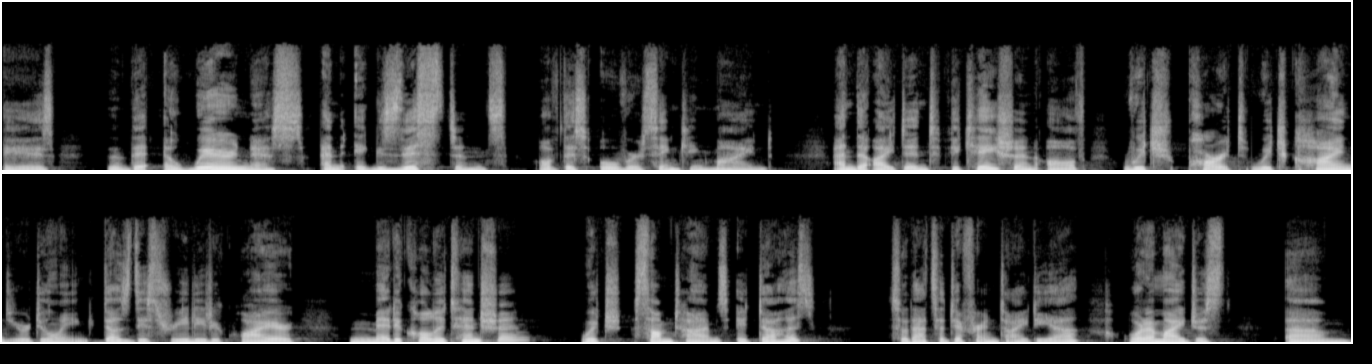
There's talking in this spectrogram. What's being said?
is the awareness and existence of this overthinking mind and the identification of which part, which kind you're doing. Does this really require medical attention, which sometimes it does? So that's a different idea. Or am I just um,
